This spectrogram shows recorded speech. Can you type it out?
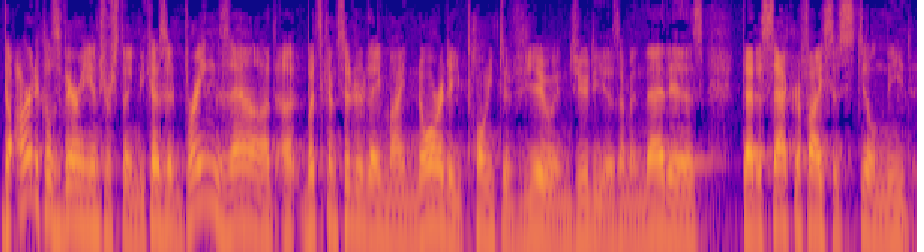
The article is very interesting because it brings out what's considered a minority point of view in Judaism, and that is that a sacrifice is still needed.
